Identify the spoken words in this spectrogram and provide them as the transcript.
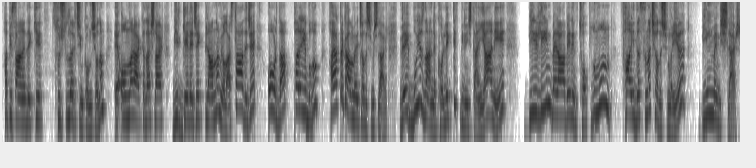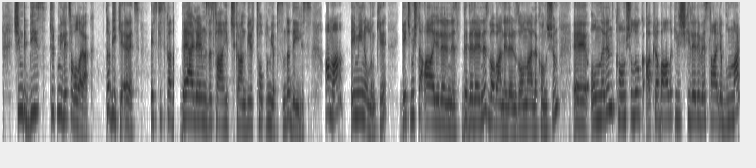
hapishanedeki suçlular için konuşalım. E, onlar arkadaşlar bir gelecek planlamıyorlar. Sadece orada parayı bulup hayatta kalmaya çalışmışlar. Ve bu yüzden de kolektif bilinçten yani birliğin, beraberin, toplumun faydasına çalışmayı bilmemişler. Şimdi biz Türk milleti olarak tabii ki evet eskisi kadar değerlerimize sahip çıkan bir toplum yapısında değiliz. Ama emin olun ki geçmişte aileleriniz, dedeleriniz, babaanneleriniz onlarla konuşun. Ee, onların komşuluk, akrabalık ilişkileri vesaire bunlar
